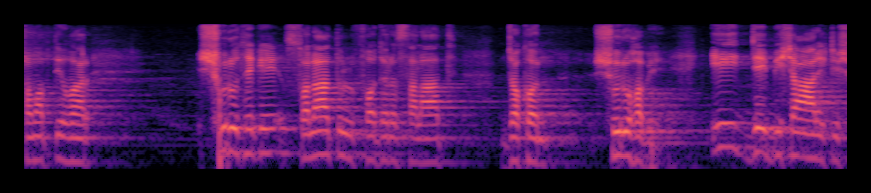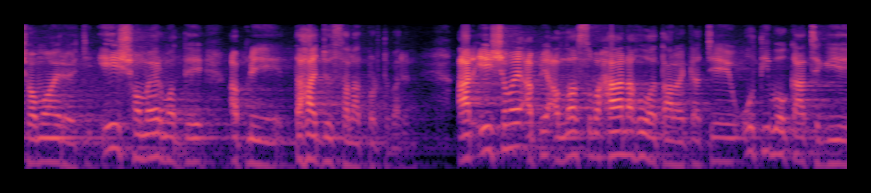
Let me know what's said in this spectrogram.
সমাপ্তি হওয়ার শুরু থেকে সলাতুল ফজর সালাত যখন শুরু হবে, এই যে বিশাল একটি সময় রয়েছে, এই সময়ের মধ্যে আপনি তাহাজ্জুদ সালাত পড়তে পারেন। আর এই সময় আপনি আল্লাহ সুবাহানাহু তালার কাছে অতীব কাছে গিয়ে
